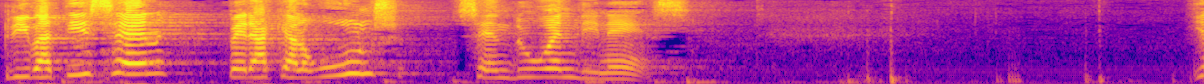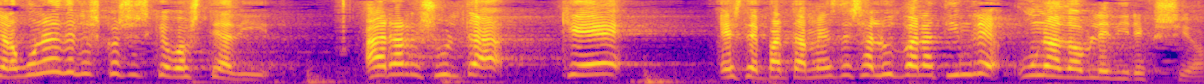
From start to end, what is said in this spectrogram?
Privatitzen per a que alguns s'enduguen diners. I algunes de les coses que vostè ha dit. Ara resulta que els departaments de salut van a tindre una doble direcció.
